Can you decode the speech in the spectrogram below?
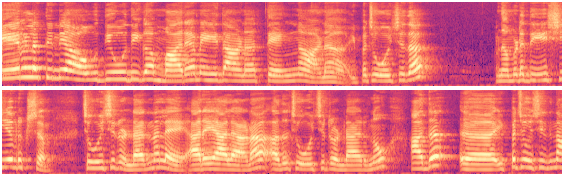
കേരളത്തിന്റെ ഔദ്യോഗിക മരം ഏതാണ്? തെങ്ങാണ്. ഇപ്പൊ ചോദിച്ചത് നമ്മുടെ ദേശീയ വൃക്ഷം ചോദിച്ചിട്ടുണ്ടായിരുന്നു അല്ലേ? അരയാലാണ് അത് ചോദിച്ചിട്ടുണ്ടായിരുന്നു. അത് ഇപ്പം ചോദിച്ചിരിക്കുന്ന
